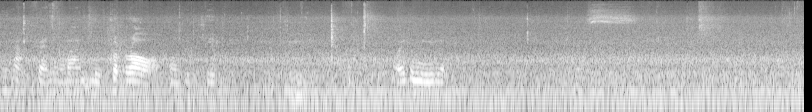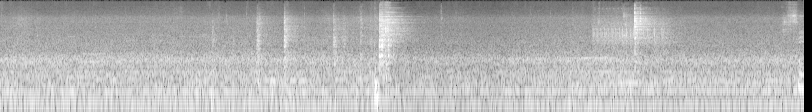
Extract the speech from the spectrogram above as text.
นี่ค่ะแฟนทางบ้านหมูกรอบของคุณคิดไว้ตรงนี้เลยสี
